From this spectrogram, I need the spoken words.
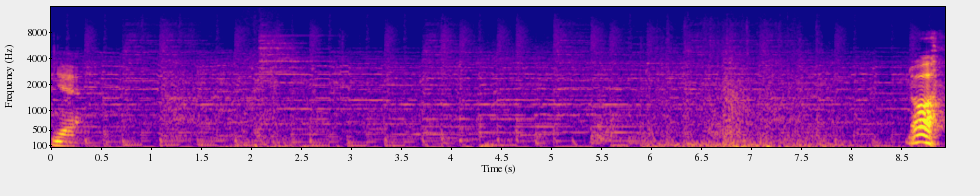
Yeah. Oh!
